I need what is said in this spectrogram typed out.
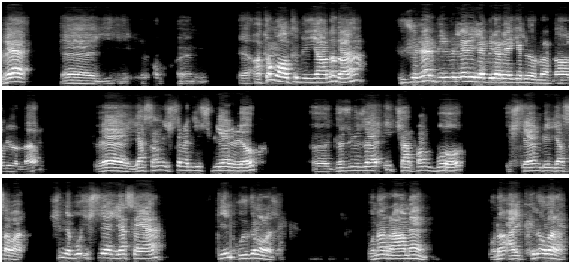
ve e, e, atom altı dünyada da hücreler birbirleriyle bir araya geliyorlar, dağılıyorlar. Ve yasanın işlemediği hiçbir yer yok. Ee, gözümüze ilk çarpan bu. İşleyen bir yasa var. Şimdi bu işleyen yasaya din uygun olacak. Buna rağmen, buna aykırı olarak,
